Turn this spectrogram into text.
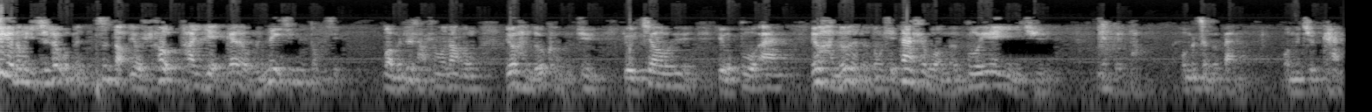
这个东西其实我们知道，有时候它掩盖了我们内心的东西。我们日常生活当中有很多恐惧、有焦虑、有不安，有很多很多东西，但是我们不愿意去面对它。我们怎么办？我们去看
